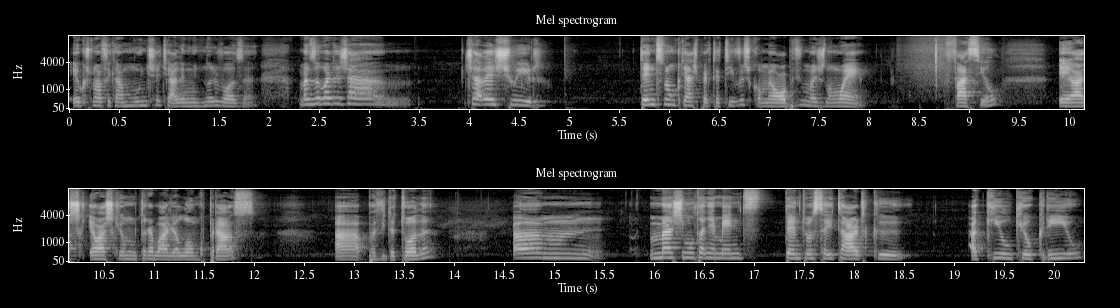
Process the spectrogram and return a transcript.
eu costumo ficar muito chateada e muito nervosa. Mas agora já, já deixo ir. Tento não criar expectativas, como é óbvio, mas não é fácil. Eu acho, eu acho que é um trabalho a longo prazo para a vida toda, um, mas simultaneamente tento aceitar que aquilo que eu crio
